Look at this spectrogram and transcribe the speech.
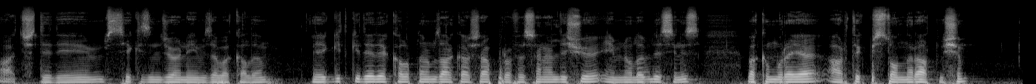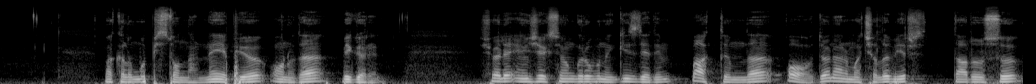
Aç dedim. 8. örneğimize bakalım. E, gitgide de kalıplarımız arkadaşlar profesyonelleşiyor emin olabilirsiniz. Bakın buraya artık pistonları atmışım. Bakalım bu pistonlar ne yapıyor onu da bir görelim. Şöyle enjeksiyon grubunu gizledim. Baktığımda o döner maçalı bir daha doğrusu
